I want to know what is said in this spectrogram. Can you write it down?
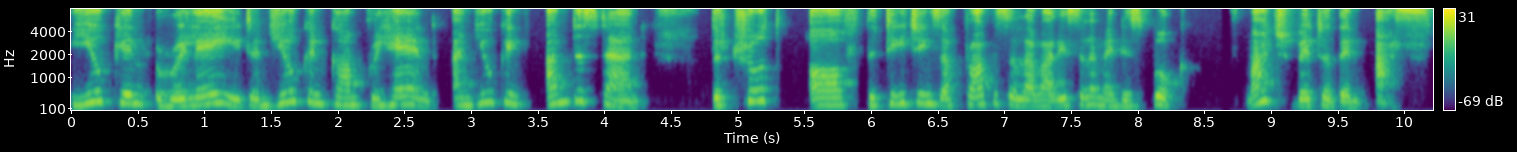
you can relate and you can comprehend and you can understand the truth of the teachings of Prophet ﷺ and his book much better than us.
